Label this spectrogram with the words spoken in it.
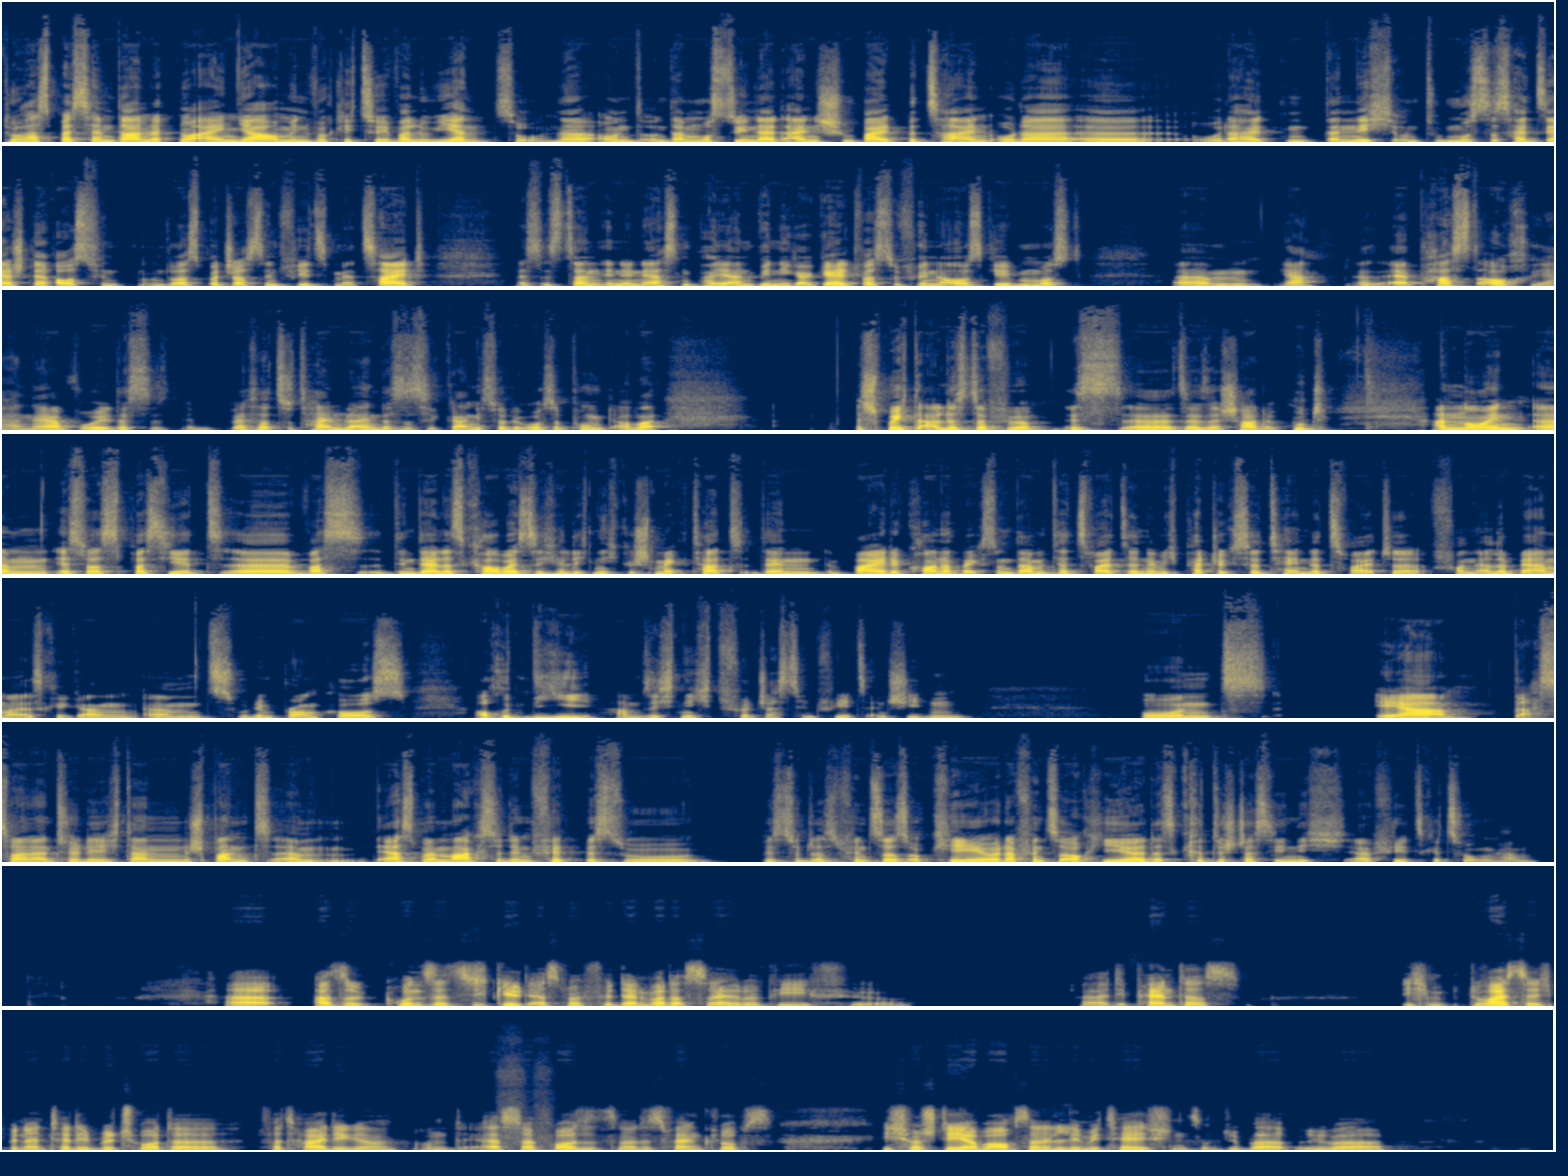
du hast bei Sam Darnold nur ein Jahr, um ihn wirklich zu evaluieren. So, ne? Und, und dann musst du ihn halt eigentlich schon bald bezahlen oder, äh, oder halt dann nicht. Und du musst das halt sehr schnell rausfinden. Und du hast bei Justin Fields mehr Zeit. Es ist dann in den ersten paar Jahren weniger Geld, was du für ihn ausgeben musst. Ähm, ja, also er passt auch, ja, naja, wohl, das ist besser zur Timeline, das ist gar nicht so der große Punkt. Aber es spricht alles dafür. Ist äh, sehr, sehr schade. Gut. An 9 ähm, ist was passiert, äh, was den Dallas Cowboys sicherlich nicht geschmeckt hat, denn beide Cornerbacks und damit der zweite, nämlich Patrick Sertain, der zweite von Alabama, ist gegangen ähm, zu den Broncos. Auch die haben sich nicht für Justin Fields entschieden. Und ja, das war natürlich dann spannend. Ähm, erstmal, magst du den Fit? Bist du, bist du das, findest du das okay oder findest du auch hier das kritisch, dass sie nicht äh, Fields gezogen haben? Äh, also grundsätzlich gilt erstmal für Denver dasselbe wie für äh, die Panthers. Ich, du weißt ja, ich bin ein Teddy Bridgewater Verteidiger und erster Vorsitzender des Fanclubs. Ich verstehe aber auch seine Limitations und über, über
